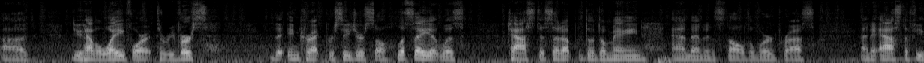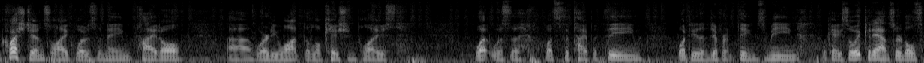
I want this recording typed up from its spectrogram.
uh, do you have a way for it to reverse the incorrect procedures? So let's say it was tasked to set up the domain and then install the WordPress, and it asked a few questions like, what is the name, title, uh, where do you want the location placed? what was the what's the type of theme what do the different themes mean okay so it could answer those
